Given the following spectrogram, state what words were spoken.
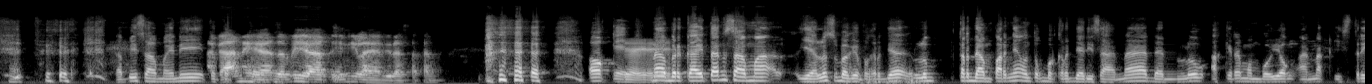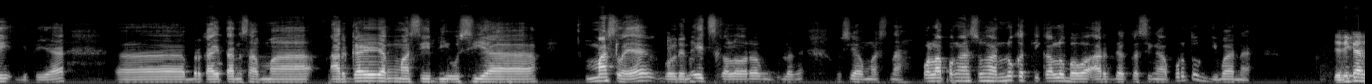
Tapi sama ini agak tetap aneh ya tapi ya inilah yang dirasakan Oke. Ya, ya, Nah, ya. berkaitan sama ya lu sebagai pekerja, lu terdamparnya untuk bekerja di sana dan lu akhirnya memboyong anak istri gitu ya. Eh, berkaitan sama harga yang masih di usia emas lah ya, golden age kalau orang bilangnya usia emas. Nah, pola pengasuhan lu ketika lu bawa Arga ke Singapura tuh gimana? jadi kan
